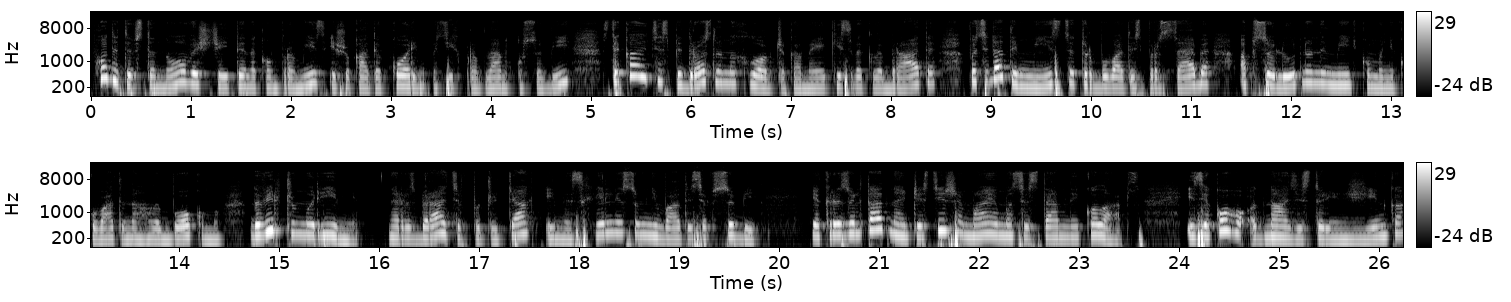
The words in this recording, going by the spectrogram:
входити в становище, йти на компроміс і шукати корінь усіх проблем у собі, стикаються з підрослими хлопчиками, які звикли брати, посідати місце, турбуватись про себе, абсолютно не вміють комунікувати на глибокому, довірчому рівні, не розбираються в почуттях і не схильні сумніватися в собі. Як результат, найчастіше маємо системний колапс, із якого одна зі сторін жінка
